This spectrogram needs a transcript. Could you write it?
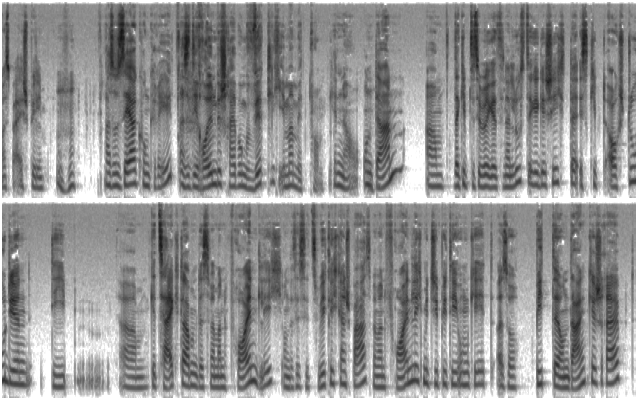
Als Beispiel. Mhm. Also sehr konkret. Also die Rollenbeschreibung wirklich immer mit Prompt. Genau. Und mhm. dann, ähm, da gibt es übrigens eine lustige Geschichte. Es gibt auch Studien, die ähm, gezeigt haben, dass wenn man freundlich, und das ist jetzt wirklich kein Spaß, wenn man freundlich mit GPT umgeht, also Bitte und Danke schreibt,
